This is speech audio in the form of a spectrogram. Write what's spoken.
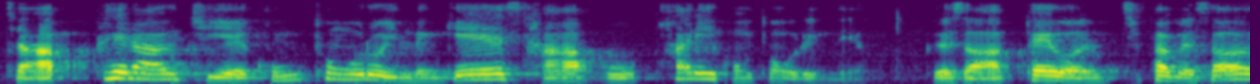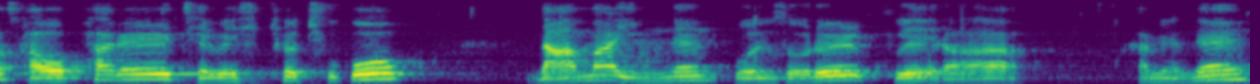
자 앞에랑 뒤에 공통으로 있는 게 4, 5, 8이 공통으로 있네요. 그래서 앞에 원 집합에서 4, 5, 8을 제외시켜 주고 남아있는 원소를 구해라 하면은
